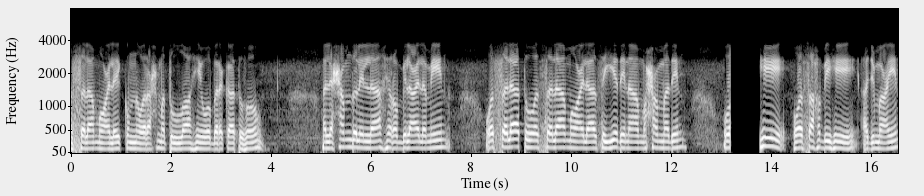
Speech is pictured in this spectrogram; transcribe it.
السلام عليكم ورحمة الله وبركاته. الحمد لله رب العالمين والصلاة والسلام على سيدنا محمد وآله وصحبه أجمعين.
